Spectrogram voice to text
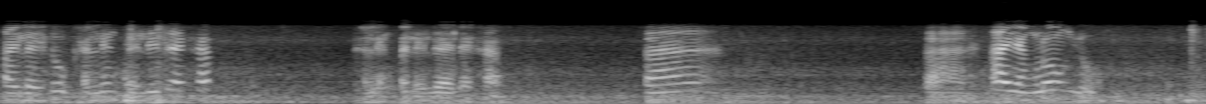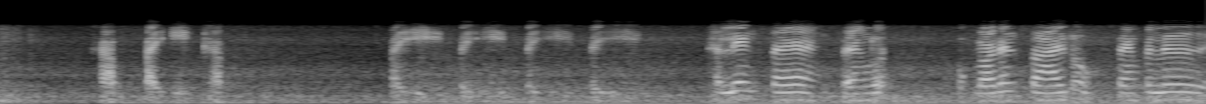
ไปเลยลูกคันเร่งไปเรื่อยๆครับคันเร่งไปเรื่อยๆเลยครับตาตาตายังโล่งอยู่ ครับ ไปอีกครับ ไปอีก ไปอีก ไปอีก ไปอีกคันเร่งแซง แซงรถหกล้อด้านซ้ายลูก แซงไปเลย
